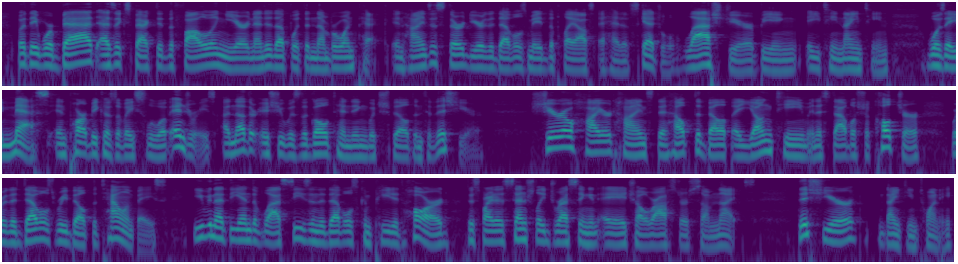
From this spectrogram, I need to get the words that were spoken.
but they were bad as expected the following year and ended up with the number one pick. In Hynes' third year, the Devils made the playoffs ahead of schedule. Last year, being 18 19, was a mess, in part because of a slew of injuries. Another issue was the goaltending, which spilled into this year. Shero hired Hynes to help develop a young team and establish a culture where the Devils rebuilt the talent base. Even at the end of last season, the Devils competed hard despite essentially dressing an AHL roster some nights. This year, 1920,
